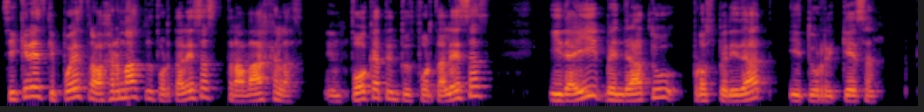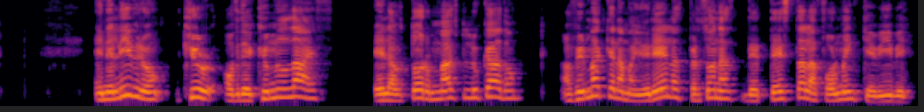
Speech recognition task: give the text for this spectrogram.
Si crees que puedes trabajar más tus fortalezas, trabájalas. Enfócate en tus fortalezas y de ahí vendrá tu prosperidad y tu riqueza. En el libro Cure of the Human Life, el autor Max Lucado afirma que la mayoría de las personas detesta la forma en que vive.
